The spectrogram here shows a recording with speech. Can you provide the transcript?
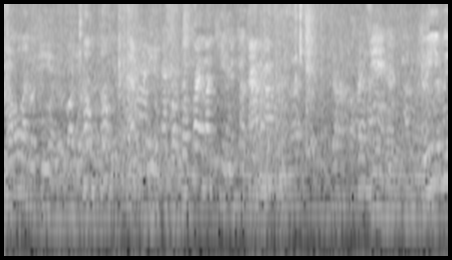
เขาวันที่ท่องต้องนะไฟมาขีดนะครับนี่ยังไม่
